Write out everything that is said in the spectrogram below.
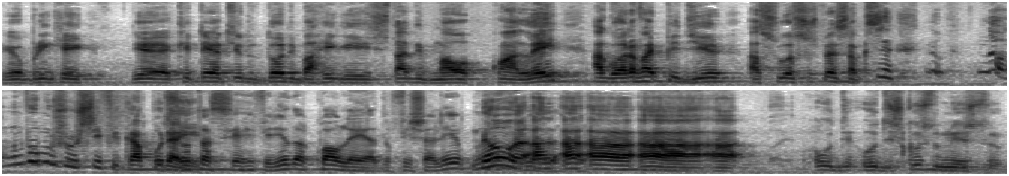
Eu brinquei, que tenha tido dor de barriga e está de mal com a lei, agora vai pedir a sua suspensão. Não, não vamos justificar por aí. O senhor está se referindo a qual lei? A do ficha limpa? Não, a, a, a, o, o, discurso do ministro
